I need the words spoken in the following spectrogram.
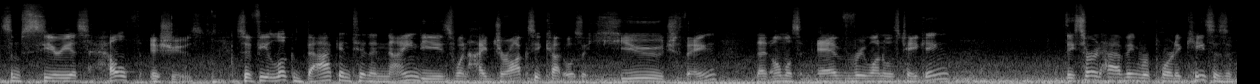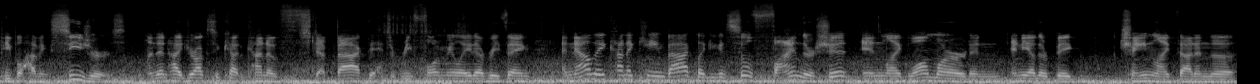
some serious health issues. So if you look back into the 90s when hydroxycut was a huge thing that almost everyone was taking, they started having reported cases of people having seizures. And then hydroxycut kind of stepped back. They had to reformulate everything. And now they kind of came back. Like you can still find their shit in like Walmart and any other big chain like that in the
